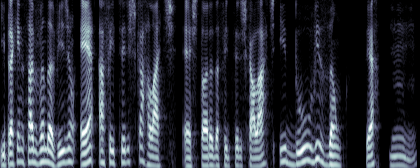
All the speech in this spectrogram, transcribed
E pra quem não sabe, WandaVision é a feiticeira escarlate. É a história da feiticeira escarlate e do Visão, certo? Uhum,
